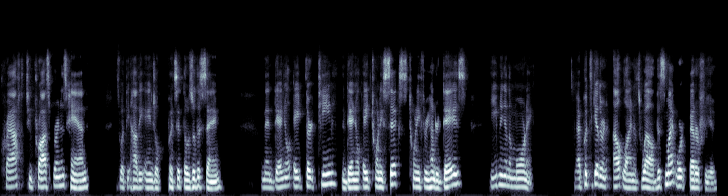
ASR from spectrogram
craft to prosper in his hand is what the how the angel puts it. Those are the same and then Daniel 8:13 and Daniel 8:26, 2300 days, evening and the morning. I put together an outline as well. This might work better for you,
